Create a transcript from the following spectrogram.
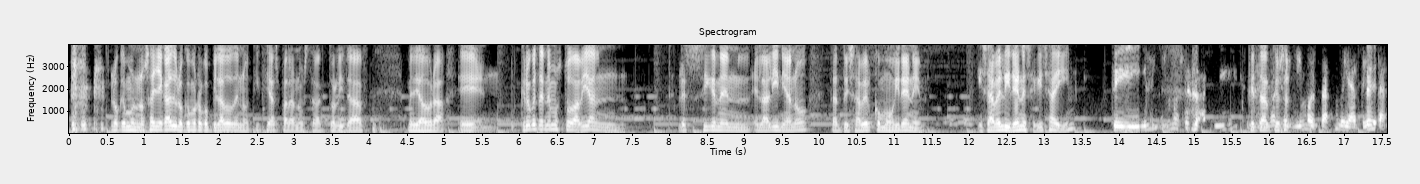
lo que nos ha llegado y lo que hemos recopilado de noticias para nuestra actualidad mediadora. Eh, creo que tenemos todavía les siguen en, la línea, ¿no? Tanto Isabel como Irene. Isabel, Irene, ¿seguís ahí? Sí, ¿Qué tal? ¿Qué muy atentas.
